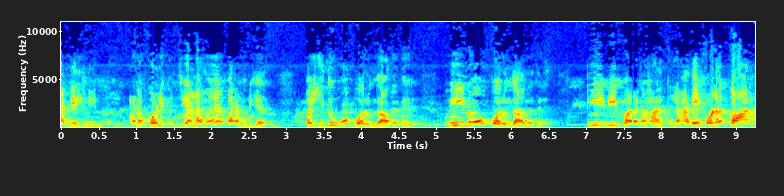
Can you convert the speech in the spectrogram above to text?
தண்ணியில் நீந்தும். ஆனால் கோழி குஞ்சியால் வர முடியாது. இப்போ இதுவும் பொருந்தாதது. மீனும் பொருந்தாதது. டிவி பாருங்க மரத்தில். அதே போல் கார்.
